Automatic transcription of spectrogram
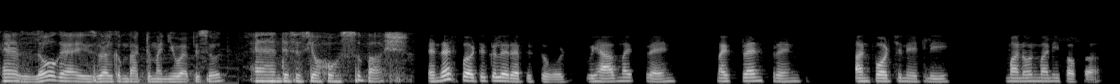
Hello, guys, welcome back to my new episode. And this is your host, Subhash. In this particular episode, we have my friend, my friend's friend, unfortunately, Manon Mani Papa.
